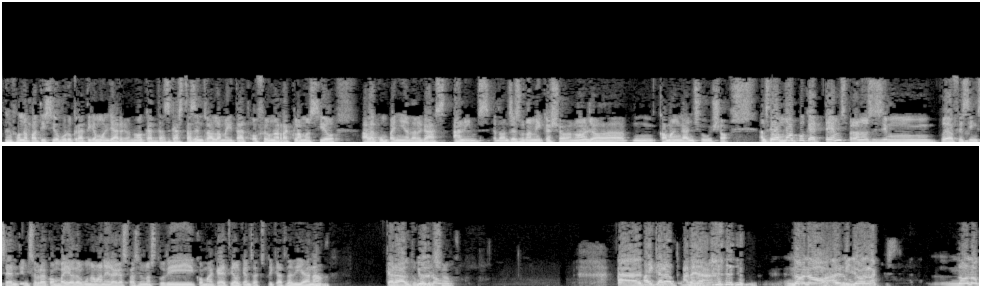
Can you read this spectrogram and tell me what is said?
a fer una petició burocràtica molt llarga, no? que et desgastes entre la meitat o fer una reclamació a la companyia del gas. Ànims. Doncs és una mica això, no? Allò de mm, com enganxo això. Ens queda molt poquet temps, però no sé si em podeu fer cinc cèntims sobre com veieu d'alguna manera que es faci un estudi com aquest i el que ens ha explicat la Diana. Caral, tu mateixa. trobo- Uh, Ai, caram, a veure, no, no, el millor... La... No, no,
